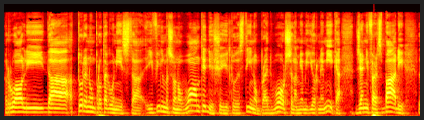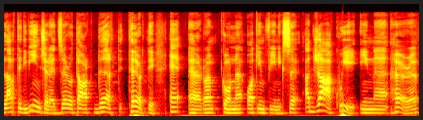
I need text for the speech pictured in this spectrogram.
ruoli da attore non protagonista. I film sono Wanted, Scegli il tuo destino, Brad Wars, La mia miglior nemica, Jennifer's Body, L'arte di vincere, Zero Dark Dirty, 30 e Her con Joaquin Phoenix. Ha già qui in Her,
